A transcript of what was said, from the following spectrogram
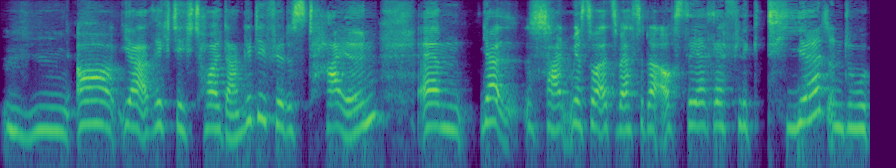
Mhm. Oh, ja, richtig toll. Danke dir für das Teilen. Ähm, ja, es scheint mir so, als wärst du da auch sehr reflektiert und du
